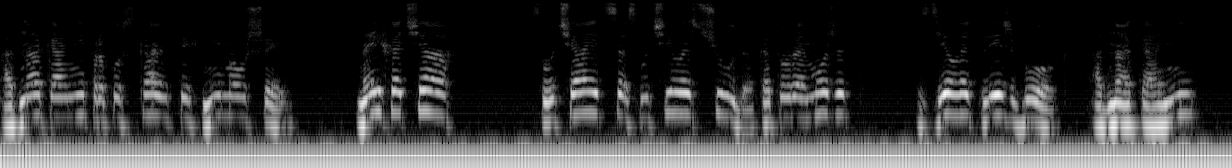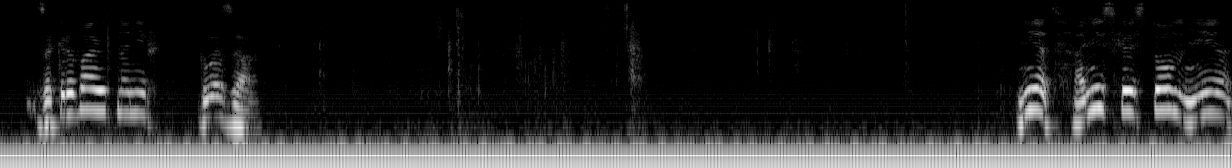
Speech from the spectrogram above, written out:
однако они пропускают их мимо ушей. На их очах случается, случилось чудо, которое может сделать лишь Бог, однако они закрывают на них глаза. Нет, они с Христом не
